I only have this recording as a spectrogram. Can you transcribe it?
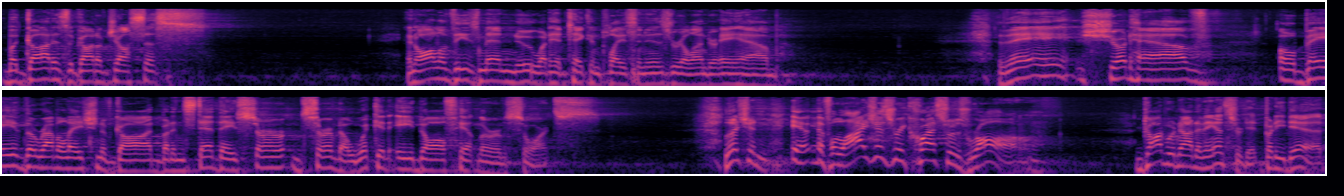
But God is the God of justice. And all of these men knew what had taken place in Israel under Ahab. They should have obeyed the revelation of God, but instead they ser- served a wicked Adolf Hitler of sorts. Listen, if, Elijah's request was wrong, God would not have answered it, but he did.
